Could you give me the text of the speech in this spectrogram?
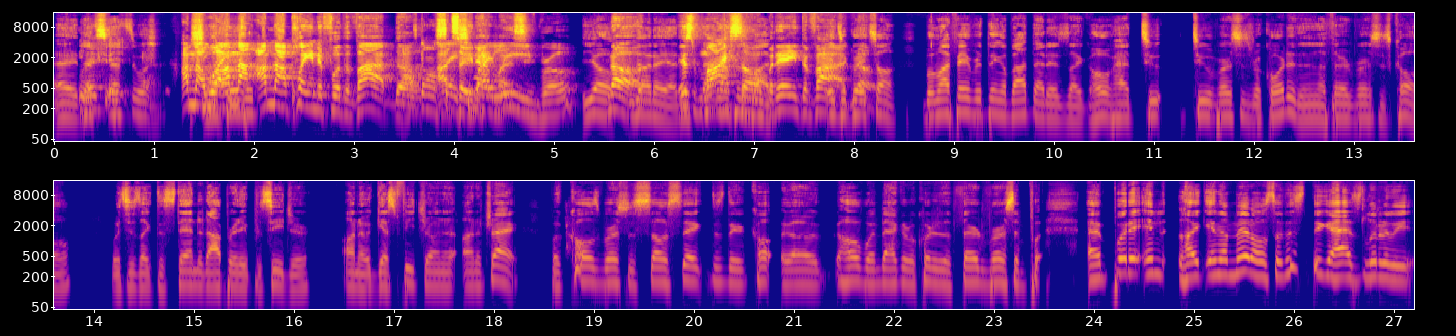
Hey, that's Listen. that's what. I'm not. Well, I'm not. I'm not playing it for the vibe though. I was gonna say she might leave, bro. Yo, No, no, no, yeah. it's my not for the song, but it ain't the vibe. It's a great no. song. But my favorite thing about that is like Hove had two two verses recorded, and then the third verse is Cole, which is like the standard operating procedure on a guest feature on a on a track. But Cole's verse was so sick. This nigga Cole, uh, Hove went back and recorded the third verse and put and put it in like in the middle. So this nigga has literally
